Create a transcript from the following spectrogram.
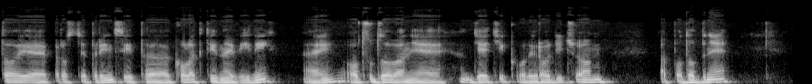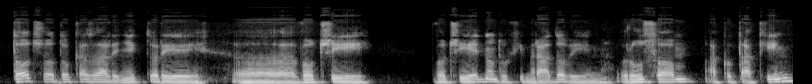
to je proste princíp kolektívnej viny, hej, odsudzovanie detí kvôli rodičom a podobne. To, čo dokázali niektorí uh, voči voči jednoduchým radovým Rusom ako takým, e,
